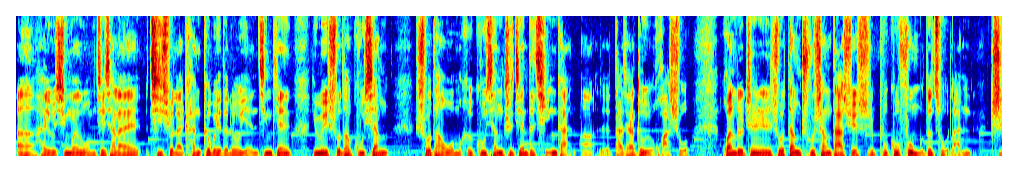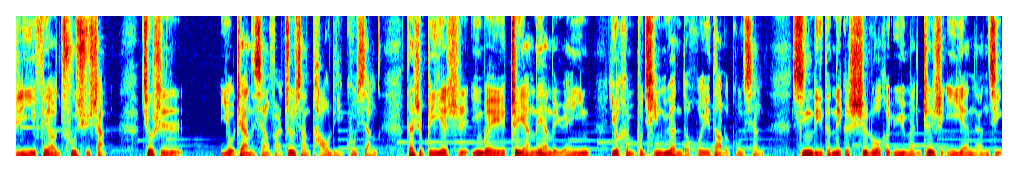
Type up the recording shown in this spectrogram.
呃，还有新闻，我们接下来继续来看各位的留言。今天因为说到故乡，说到我们和故乡之间的情感啊，大家都有话说。欢乐真人说，当初上大学时不顾父母的阻拦，执意非要出去上，就是。有这样的想法，就想逃离故乡，但是毕业时因为这样那样的原因，又很不情愿地回到了故乡，心里的那个失落和郁闷，真是一言难尽。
